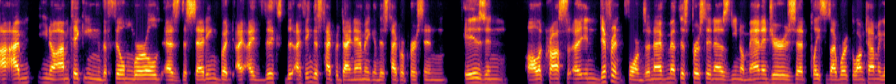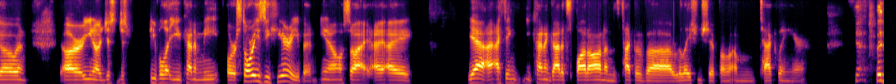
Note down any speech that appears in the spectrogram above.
I, am you know, I'm taking the film world as the setting, but I, I this, I think this type of dynamic and this type of person is in all across uh, in different forms. And I've met this person as you know managers at places I worked a long time ago, and or you know just just people that you kind of meet or stories you hear even. You know, so I, I, I yeah, I think you kind of got it spot on on the type of uh, relationship I'm, I'm tackling here. Yeah, but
